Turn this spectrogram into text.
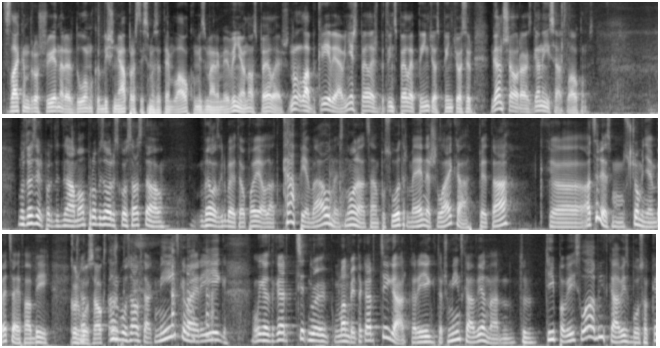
Tas laikam droši vien ar domu, ka viņš viņu aprast vismaz ar tiem laukuma izmēriem, jo viņi jau nav spēlējuši. Nu, labi, Krievijā viņi ir spēlējuši, bet viņi spēlē piņķos. Piņķos ir gan šaurāks, gan īsāks laukums. Nu, tas ir par dīnāmo provizorisko sastāvu. Vēl es gribēju tev pajautāt, kā pie vēl mēs nonācām pusotra mēneša laikā pie tā, ka atceries, mums šomiņiem BCFā bija. Kurš būs augstāk? Kurš būs augstāk? Mīnska vai Rīga? Kā ar ci- nu, man bija tā kā ar cigāru, ka Rīga taču Mīnskā vienmēr nu, tur ķipa viss labi, it kā viss būs ok,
